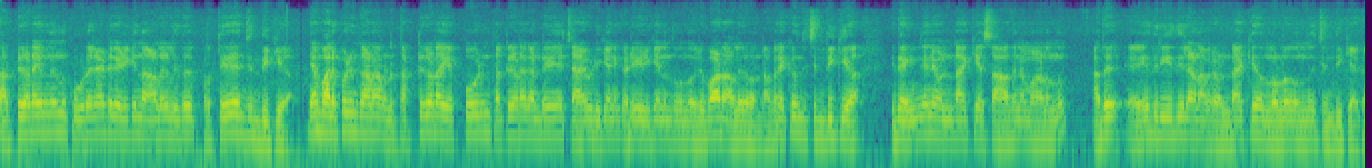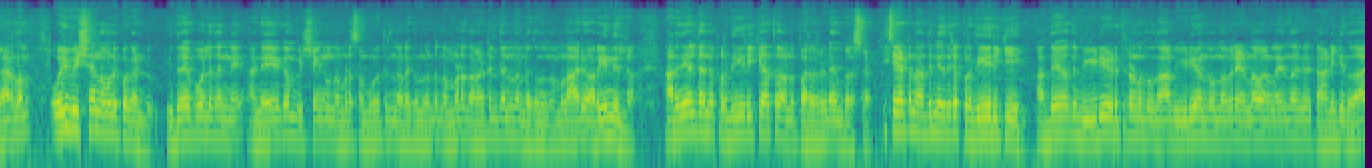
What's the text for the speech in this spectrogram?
തട്ടുകടയിൽ നിന്ന് കൂടുതലായിട്ട് കഴിക്കുന്ന ആളുകൾ ഇത് പ്രത്യേകം ചിന്തിക്കുക. ഞാൻ പലപ്പോഴും കാണാറുണ്ട്. തട്ടുകട എപ്പോഴും തട്ടുകട കണ്ടു കഴിഞ്ഞാൽ ചായ കുടിക്കാനും കടി കഴിക്കാനും തോന്നുന്ന ഒരുപാട് ആളുകളുണ്ട്. അവരൊക്കെ ഒന്ന് ചിന്തിക്കുക ഇത് എങ്ങനെ ഉണ്ടാക്കിയ സാധനമാണെന്നും അത് ഏത് രീതിയിലാണ് അവർ ഉണ്ടാക്കിയത് എന്നുള്ളതൊന്ന് ചിന്തിക്കുക. കാരണം ഒരു വിഷയം നമ്മളിപ്പോൾ കണ്ടു. ഇതേപോലെ തന്നെ അനേകം വിഷയങ്ങൾ നമ്മുടെ സമൂഹത്തിൽ നടക്കുന്നുണ്ട് നമ്മുടെ നാട്ടിൽ തന്നെ നടക്കുന്നുണ്ട്. നമ്മൾ ആരും അറിയുന്നില്ല. അറിഞ്ഞാൽ തന്നെ പ്രതികരിക്കാത്തതാണ് പലരുടെയും പ്രശ്നം. ഈ ചേട്ടൻ അതിനെതിരെ പ്രതികരിക്കുകയും അദ്ദേഹം അത് വീഡിയോ എടുത്തിട്ടുണ്ടെന്ന് തോന്നുന്നു. ആ വീഡിയോ എന്ന് തോന്നുന്നു. അവർ എണ്ണ കളയുന്നതൊക്കെ കാണിക്കുന്നത്. ആ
